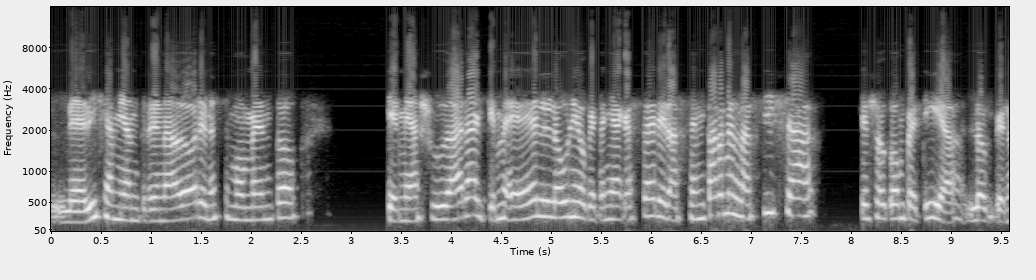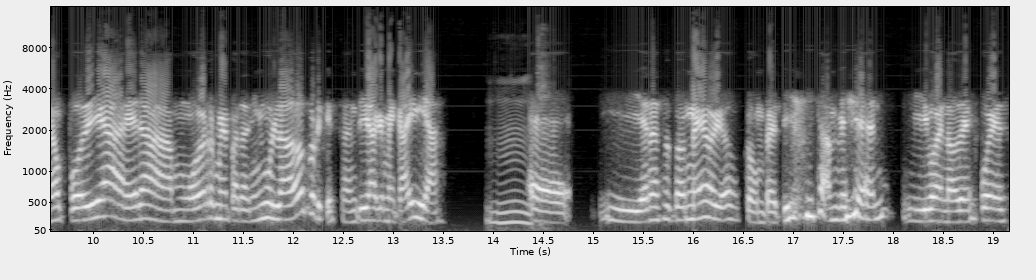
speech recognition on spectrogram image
le dije a mi entrenador en ese momento que me ayudara y que me, él lo único que tenía que hacer era sentarme en la silla que yo competía. Lo que no podía era moverme para ningún lado porque sentía que me caía. Mm y en ese torneo yo competí también y bueno, después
